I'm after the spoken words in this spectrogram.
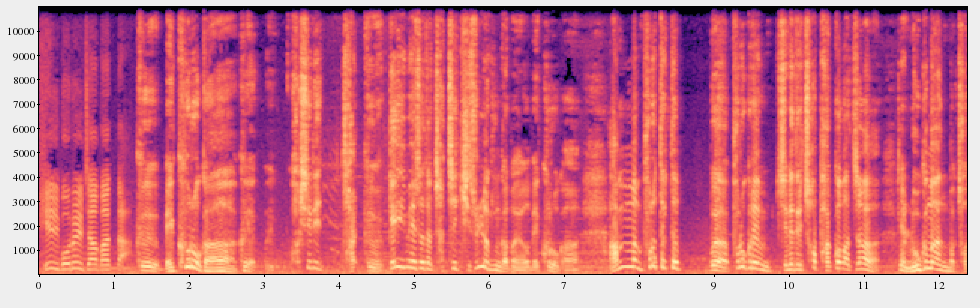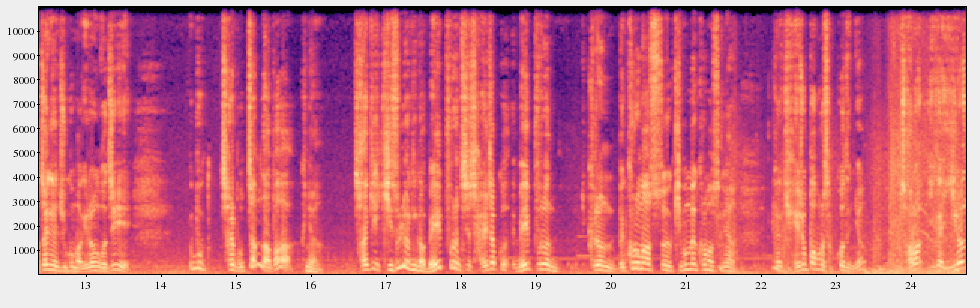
필보를 잡았다. 그 매크로가 그 확실히 자, 그 게임에서 자체 기술력인가 봐요 매크로가. 암만 프로텍터 뭐야 프로그램 지네들이 쳐 바꿔봤자 그냥 로그만 막 저장해주고 막 이런 거지. 뭐 잘 못 잡나 봐 그냥. 자기 기술력인가? 메이플은 진짜 잘 잡고 메이플은 그런 매크로 마우스 기본 매크로 마우스 그냥 그냥 개조법으로 잡거든요? 저런 그러니까 이런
